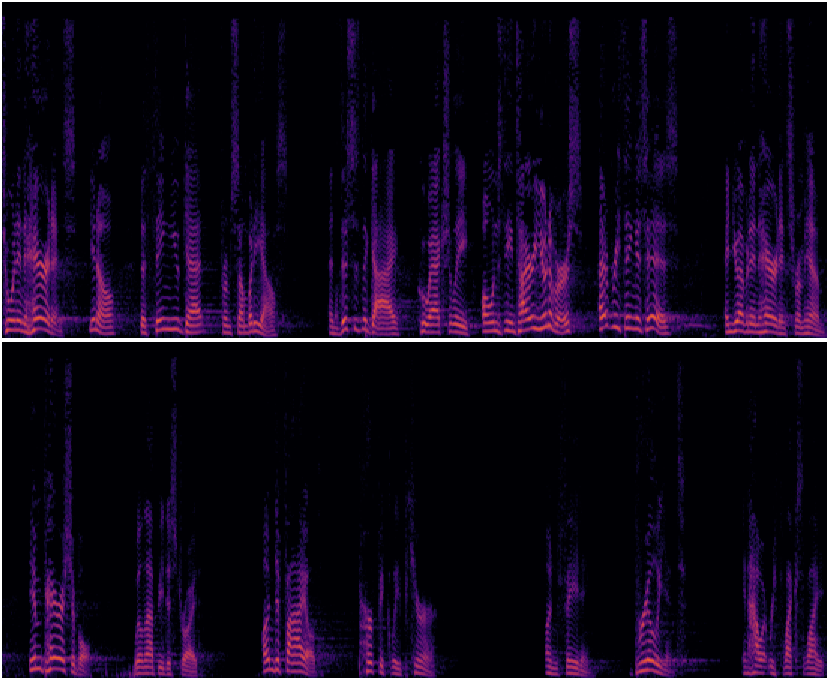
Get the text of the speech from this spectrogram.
To an inheritance, you know, the thing you get from somebody else. And this is the guy who actually owns the entire universe. Everything is his. And you have an inheritance from him. Imperishable, will not be destroyed. Undefiled, perfectly pure. Unfading, brilliant in how it reflects light,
